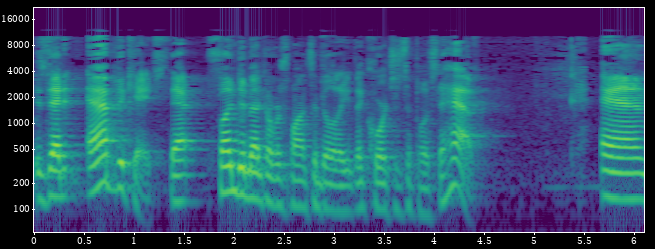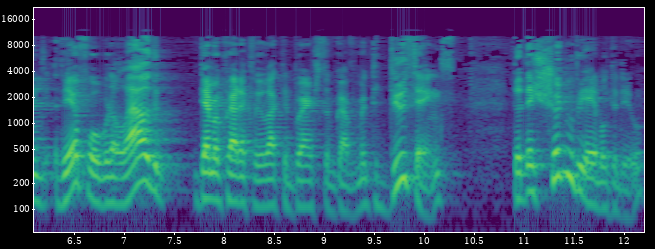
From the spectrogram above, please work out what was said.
is that it abdicates that fundamental responsibility that courts are supposed to have. And therefore would allow the democratically elected branches of government to do things that they shouldn't be able to do,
